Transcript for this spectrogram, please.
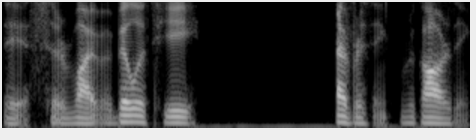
the survivability, everything regarding.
